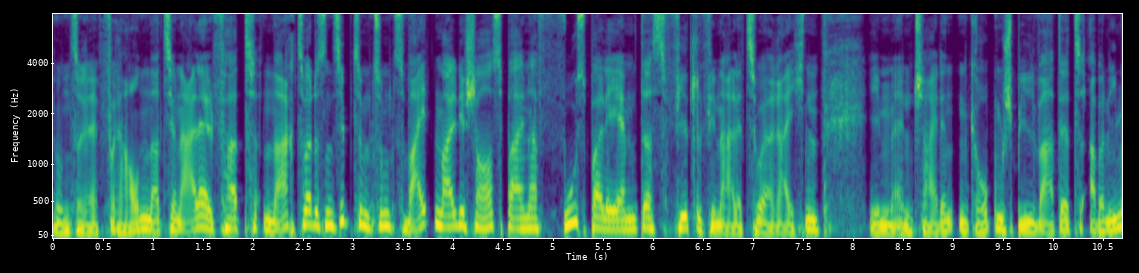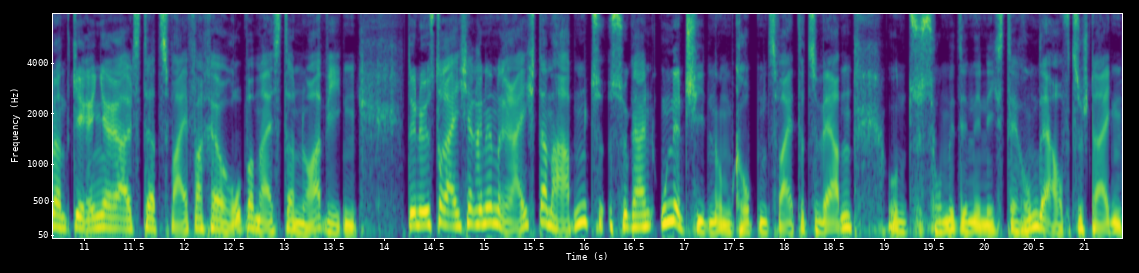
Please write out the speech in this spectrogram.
Unsere Frauennationalelf hat nach 2017 zum zweiten Mal die Chance, bei einer Fußball-EM das Viertelfinale zu erreichen. Im entscheidenden Gruppenspiel wartet aber niemand geringerer als der zweifache Europameister Norwegen. Den Österreicherinnen reicht am Abend sogar ein Unentschieden, um Gruppenzweiter zu werden und somit in die nächste Runde aufzusteigen.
